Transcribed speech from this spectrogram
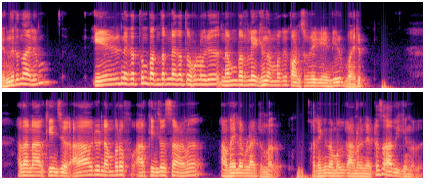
എന്നിരുന്നാലും ഏഴിനകത്തും പന്ത്രണ്ടിനകത്തുമുള്ള ഒരു നമ്പറിലേക്ക് നമുക്ക് കോൺസെൻട്രേറ്റ് ചെയ്യേണ്ടി വരും. അതാണ് ആർക്കേഞ്ചൽ ആ ഒരു നമ്പർ ഓഫ് ആർക്കേഞ്ചൽസ് ആണ് അവൈലബിൾ ആയിട്ടുള്ളത്. അല്ലെങ്കിൽ നമുക്ക് കാണാനായിട്ട് സാധിക്കുന്നത്.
